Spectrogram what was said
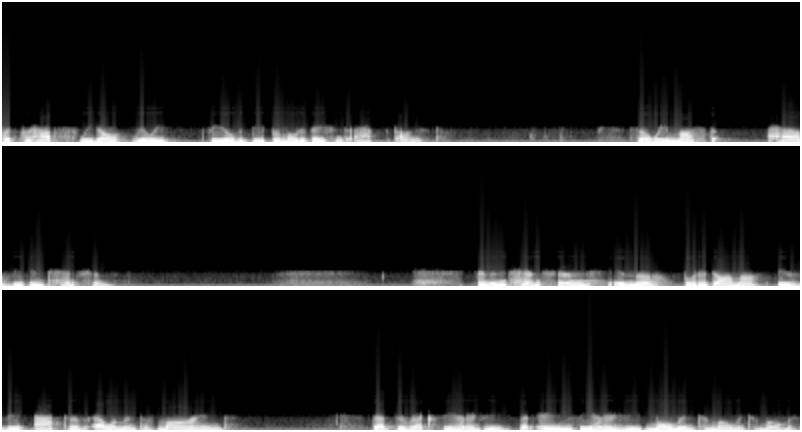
but perhaps we don't really feel the deeper motivation to act on it. So we must have the intention. An intention in the Buddha Dhamma is the active element of mind that directs the energy, that aims the energy moment to moment to moment.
